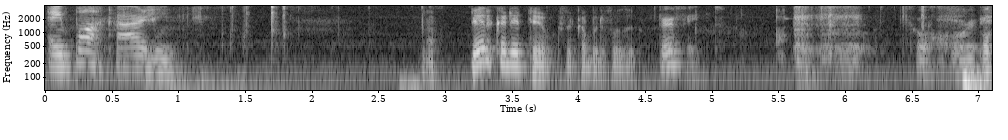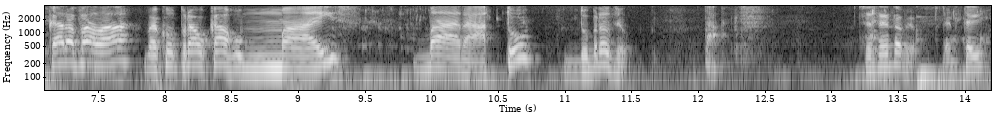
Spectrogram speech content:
é emplacagem. Perca de tempo que você acabou de fazer. Perfeito. Horror. O cara vai lá, vai comprar o carro mais barato do Brasil. Tá. 70 mil. Ele tem,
